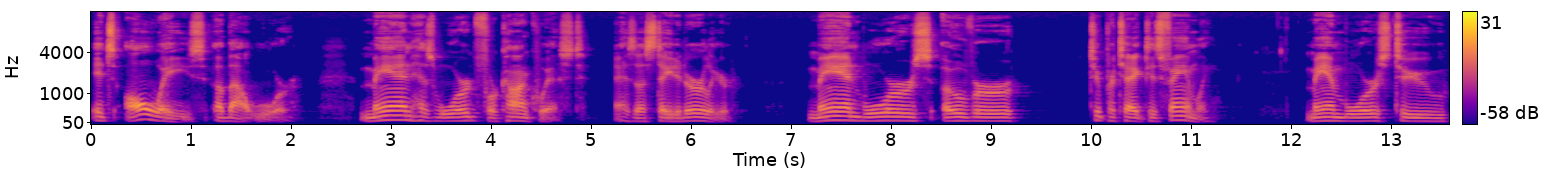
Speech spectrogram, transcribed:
It's always about war. Man has warred for conquest, as I stated earlier. Man wars over to protect his family. Man wars to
